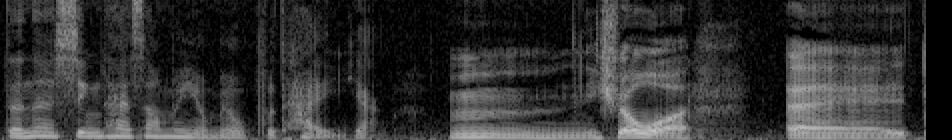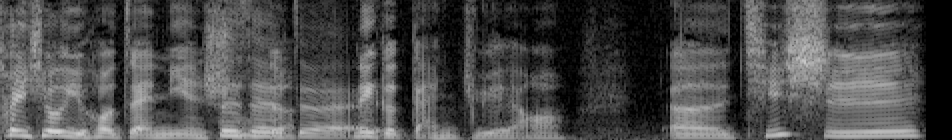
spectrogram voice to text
的那个心态上面有没有不太一样？嗯，你说我。呃，退休以后再念书的那个感觉啊，呃，其实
